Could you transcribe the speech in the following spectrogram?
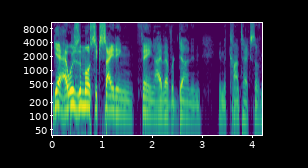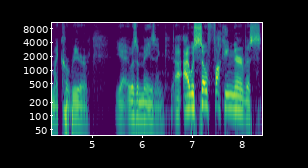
yeah, it was the most exciting thing I've ever done in in the context of my career. Yeah, it was amazing. I, I was so fucking nervous.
